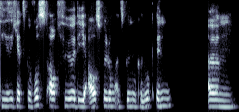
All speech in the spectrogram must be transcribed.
die sich jetzt bewusst auch für die Ausbildung als Gynäkologin ähm,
